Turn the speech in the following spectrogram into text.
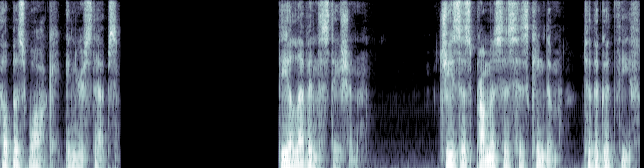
help us walk in your steps. The eleventh station Jesus promises his kingdom to the good thief.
